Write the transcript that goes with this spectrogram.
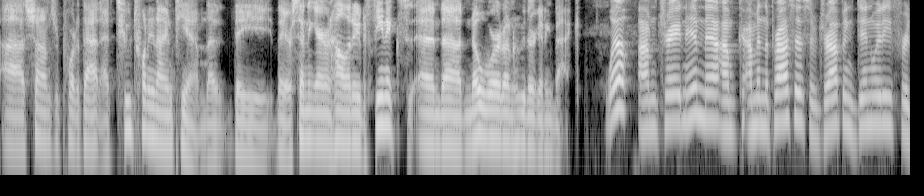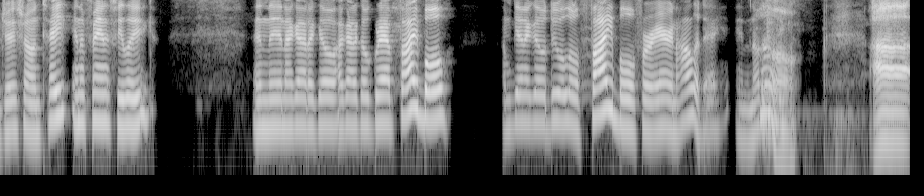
uh, Shams reported that at 2:29 p.m. that they they are sending Aaron Holiday to Phoenix, and uh, no word on who they're getting back. Well, I'm trading him now. I'm I'm in the process of dropping Dinwiddie for Jae'Sean Tate in a fantasy league, and then I gotta go. I gotta go grab Thybulle. I'm gonna go do a little Thybulle for Aaron Holiday in another. Oh, league. uh,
